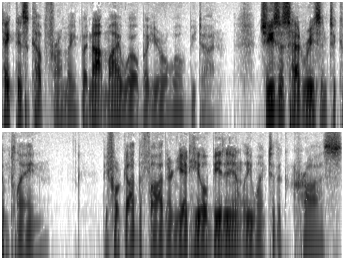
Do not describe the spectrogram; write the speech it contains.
Take this cup from me, but not my will, but your will be done. Jesus had reason to complain before God the Father, and yet he obediently went to the cross.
